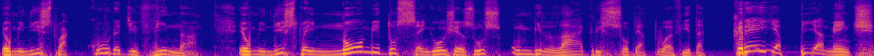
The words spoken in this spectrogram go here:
Eu ministro a cura divina. Eu ministro em nome do Senhor Jesus um milagre sobre a tua vida. Creia piamente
